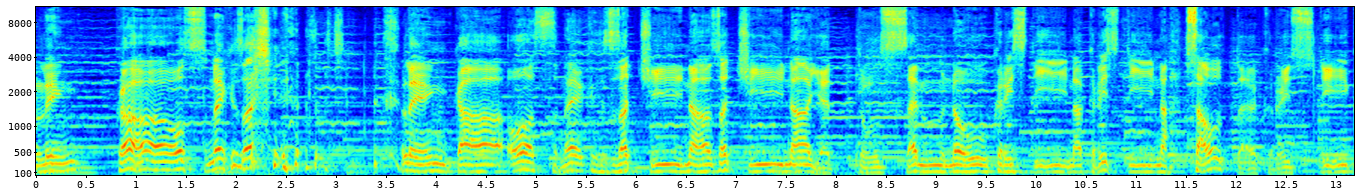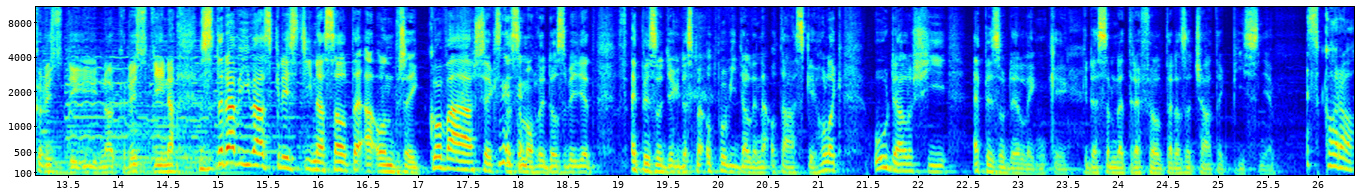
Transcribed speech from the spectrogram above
Linka o snech začíná. Linka o snech začíná, začíná, je tu se mnou Kristýna, Kristýna, Salte, Kristý, Kristýna, Kristýna. Zdraví vás Kristýna Salte a Ondřej Kovář, jak jste se mohli dozvědět v epizodě, kde jsme odpovídali na otázky holek, u další epizody Linky, kde jsem netrefil teda začátek písně. Skoro.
